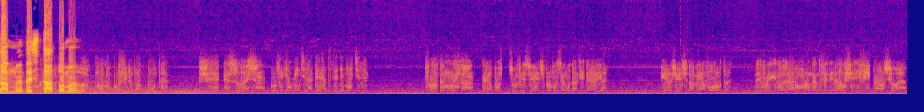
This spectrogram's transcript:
Tamanho da estátua, mano. Maluco filho da puta. Jesus. Oficialmente na terra dos Edenetes. Falta muito. Tempo suficiente pra você mudar de ideia. E a gente dá meia volta. Devo ignorar um mandado federal, xerife? Não, senhor.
